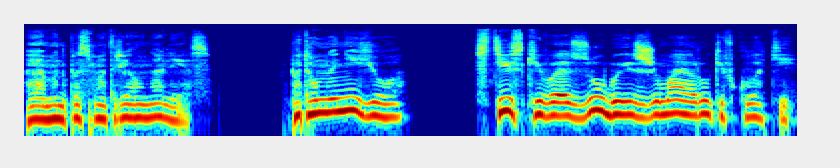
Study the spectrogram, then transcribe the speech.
Эммон посмотрел на лес, потом на нее, стискивая зубы и сжимая руки в кулаки.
